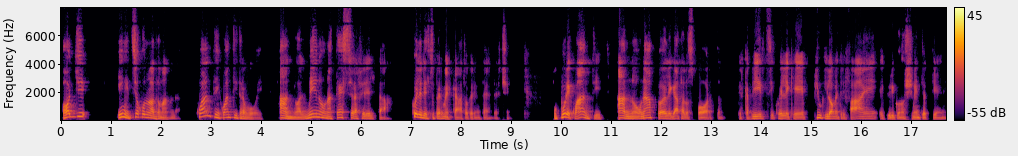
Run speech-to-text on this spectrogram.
Oggi inizio con una domanda. Quanti e quanti tra voi hanno almeno una tessera fedeltà? Quelle del supermercato, per intenderci. Oppure quanti hanno un'app legata allo sport, per capirsi, quelle che più chilometri fai e più riconoscimenti ottieni.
